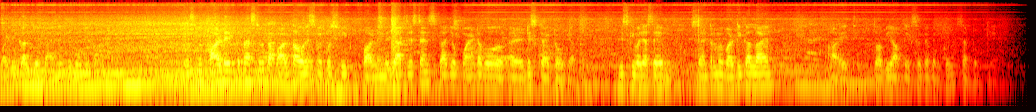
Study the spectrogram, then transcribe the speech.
वर्टिकल जो लाइनें थी, वो भी खत्म तो इसमें फॉल्ट एक कैपेसिटर का फॉल्ट था और इसमें कुछ भी फॉल्ट नहीं था। या रेजिस्टेंस का जो पॉइंट है, वो डिस्कनेक्ट हो गया था। जिसकी वजह से सेंटर में वर्टिकल लाइन आ रही थी। तो अभी आप देख सकते हैं बिल्कुल सेट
